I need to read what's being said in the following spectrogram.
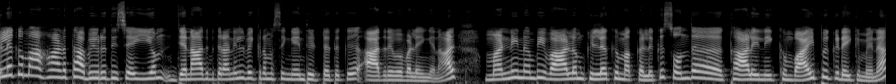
கிழக்கு மாகாணத்தை அபிவிருத்தி செய்யும் ஜனாதிபதி ரணில் விக்ரமசிங்கின் திட்டத்துக்கு ஆதரவு வழங்கினால் மண்ணின் நம்பி வாழும் கிழக்கு மக்களுக்கு சொந்த காலில் நீக்கும் வாய்ப்பு கிடைக்கும் என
